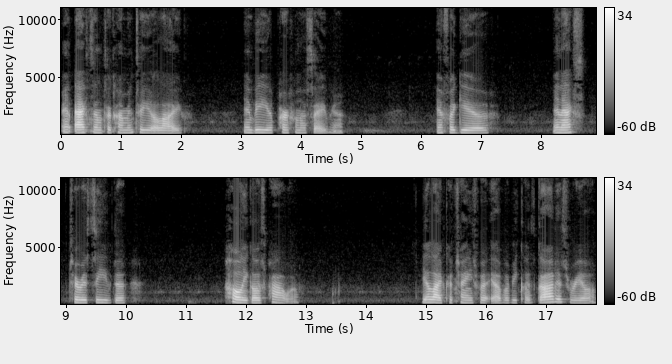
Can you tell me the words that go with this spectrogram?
And ask Him to come into your life and be your personal Savior. And forgive and ask to receive the Holy Ghost power. Your life could change forever because God is real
